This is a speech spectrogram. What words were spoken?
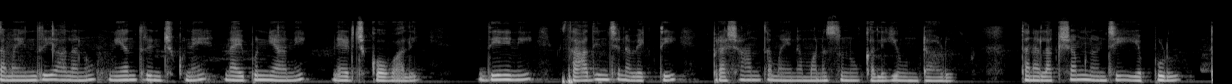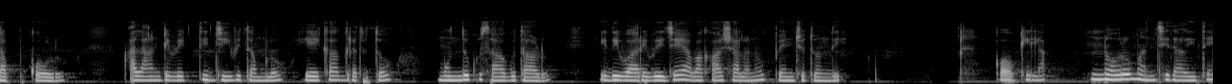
తమ ఇంద్రియాలను నియంత్రించుకునే నైపుణ్యాన్ని నేర్చుకోవాలి. దీనిని సాధించిన వ్యక్తి ప్రశాంతమైన మనసును కలిగి ఉంటాడు. తన లక్ష్యం నుంచి ఎప్పుడూ తప్పుకోడు. అలాంటి వ్యక్తి జీవితంలో ఏకాగ్రతతో ముందుకు సాగుతాడు. ఇది వారి విజయ అవకాశాలను పెంచుతుంది. కోకిల నోరు మంచిదైతే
